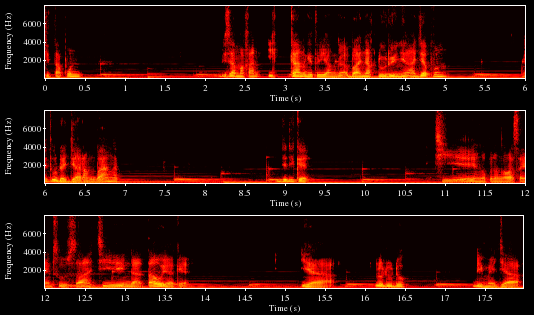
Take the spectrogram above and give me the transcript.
kita pun bisa makan ikan gitu yang nggak banyak durinya aja pun itu udah jarang banget jadi kayak cie nggak pernah ngerasain susah cie nggak tahu ya kayak ya lu duduk di meja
